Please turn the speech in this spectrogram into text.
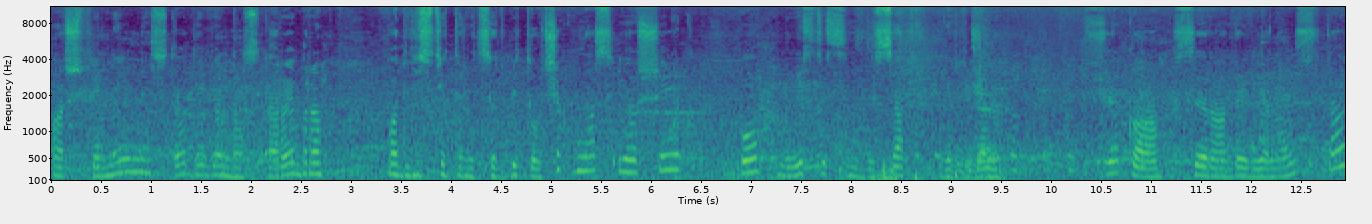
фарш філейний 190, ребра по 230, біточок у нас і ошийок по 270 гривень. Щука сира 90,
